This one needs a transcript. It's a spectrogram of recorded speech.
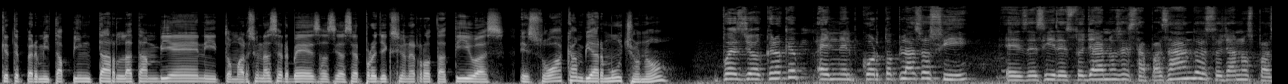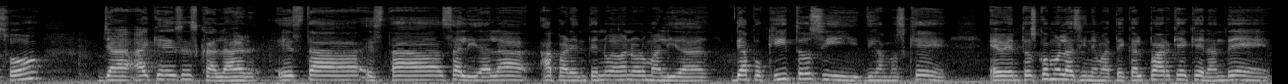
que te permita pintarla también y tomarse unas cervezas y hacer proyecciones rotativas. Eso va a cambiar mucho, ¿no? Pues yo creo que en el corto plazo sí, es decir, esto ya nos está pasando, esto ya nos pasó ya hay que desescalar esta, esta salida a la aparente nueva normalidad de a poquitos y digamos que eventos como la Cinemateca al Parque que eran de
